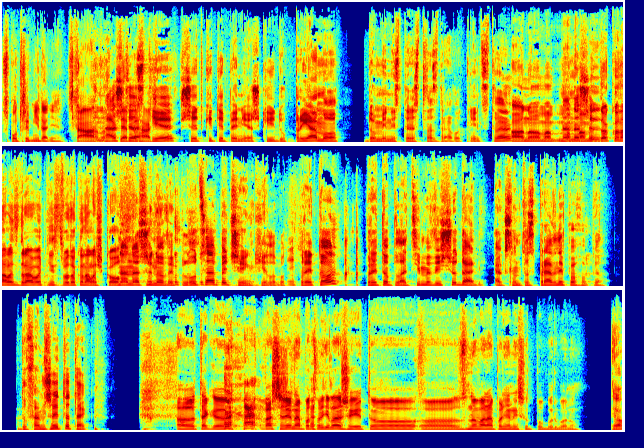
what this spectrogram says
spotřební daně. Stát, Našťastie všetky tie peniažky idú priamo do ministerstva zdravotníctva Áno, má, Na naše- máme dokonalé zdravotníctvo, dokonalé školstvo. na naše nové plúca a pečenky, lebo preto, preto platíme vyššiu daň, ak som to správne pochopil. Dúfam, že je to tak. Uh, tak uh, vaša žena potvrdila, že je to uh, znova naplnený súd po Bourbonu. Jo?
